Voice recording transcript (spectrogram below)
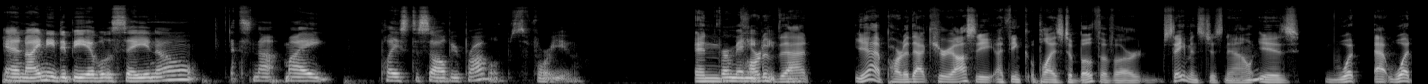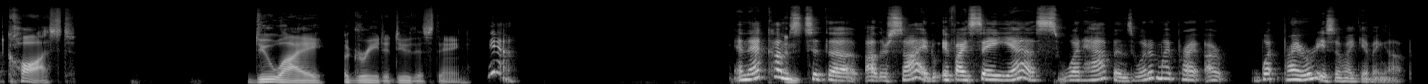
Yeah. And I need to be able to say, you know, it's not my place to solve your problems for you. And For many part of people. that, yeah, part of that curiosity I think applies to both of our statements just now Mhm. is what at what cost do I agree to do this thing? Yeah. And that comes to the other side. If I say yes, what happens? What are my pri- are, what priorities am I giving up?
